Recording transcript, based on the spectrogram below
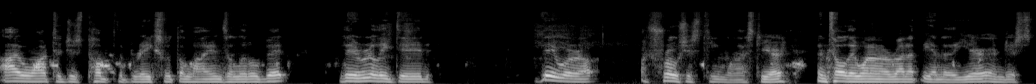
I want to just pump the brakes with the Lions a little bit. They really did. They were atrocious team last year until they went on a run at the end of the year and just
